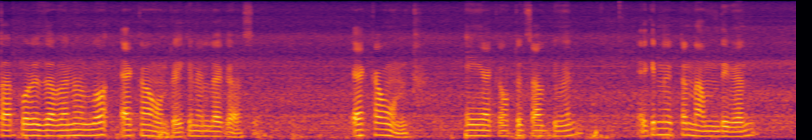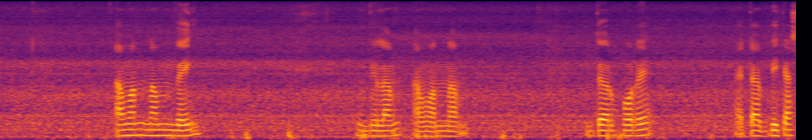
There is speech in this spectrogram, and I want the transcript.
তারপরে যাবেন হলো অ্যাকাউন্ট এখানে লেখা আছে। অ্যাকাউন্ট এই অ্যাকাউন্টে চাপ দিবেন। এখানে একটা নাম দিবেন। আমার নাম দেই। দিলাম, আমার নাম। দেওয়ার পরে একটা বিকাশ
